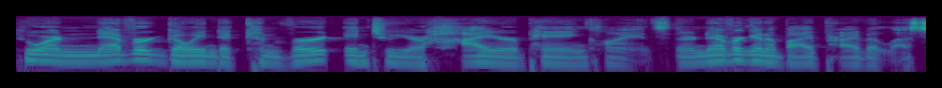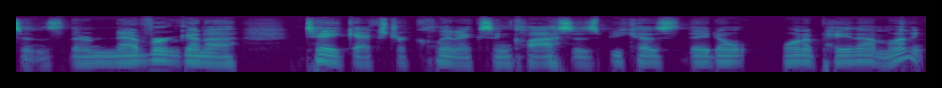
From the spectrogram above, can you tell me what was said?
who are never going to convert into your higher paying clients. They're never going to buy private lessons. They're never going to take extra clinics and classes because they don't want to pay that money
